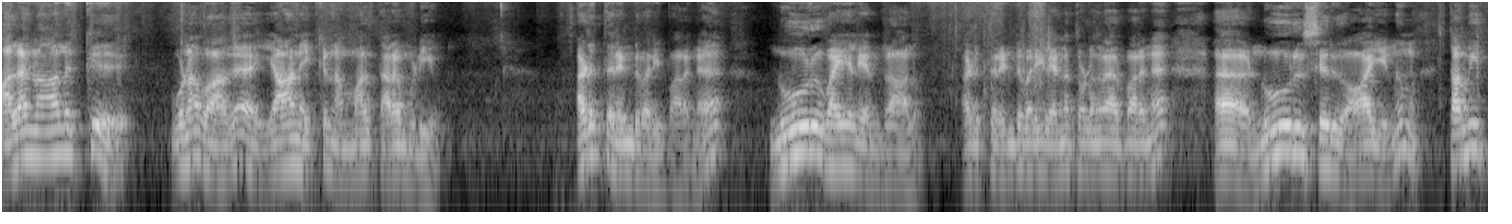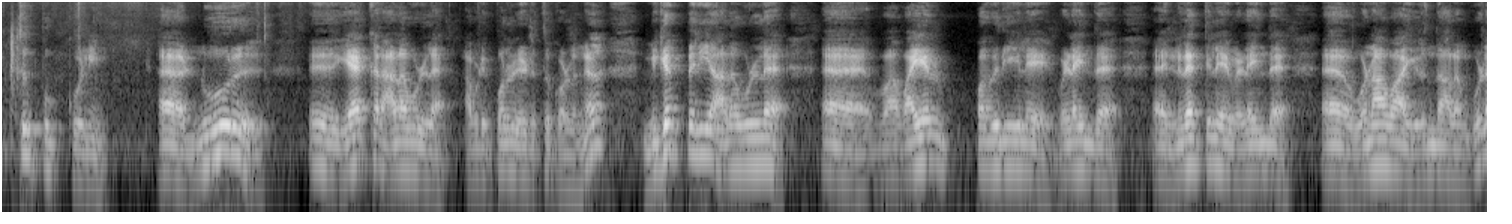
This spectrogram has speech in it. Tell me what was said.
பல நாளுக்கு உணவாக யானைக்கு நம்மால் தர முடியும். அடுத்த ரெண்டு வரி பாருங்க. நூறு வயல் என்றாலும். அடுத்த ரெண்டு வரியில் என்ன தொடங்குறாரு பாருங்க. நூறு செரு ஆயினும் தமித்து புக்குனி. நூறு ஏக்கர் அளவுள்ள அப்படி பொருள் எடுத்துக்கொள்ளுங்கள் மிகப்பெரிய அளவுள்ள வ- வயல் பகுதியிலே விளைந்த நிலத்திலே விளைந்த உணவாக இருந்தாலும் கூட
